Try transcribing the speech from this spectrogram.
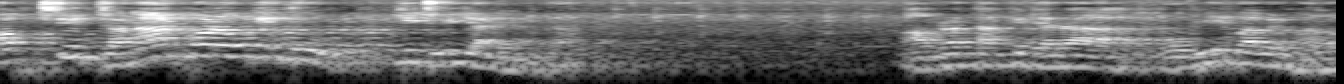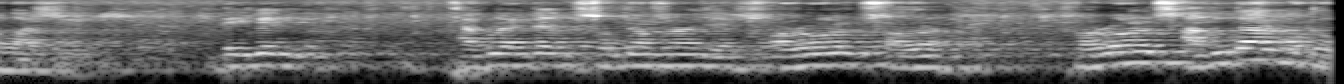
সব কিছু জানার পরেও কিন্তু কিছুই জানেন না। আমরা তাকে যারা গভীরভাবে ভালোবাসি, দেখবেন ঠাকুর একটা সত্য যে সরল সরল সাধুতার মতো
